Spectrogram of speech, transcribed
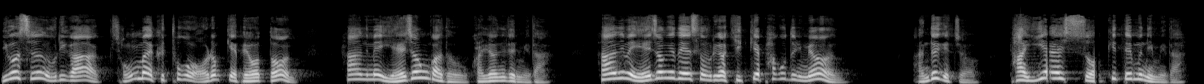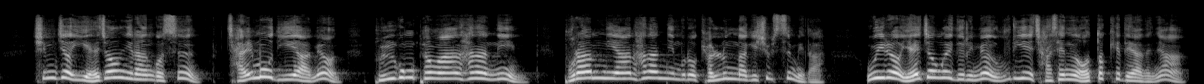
이것은 우리가 정말 그토록 어렵게 배웠던 하나님의 예정과도 관련이 됩니다. 하나님의 예정에 대해서 우리가 깊게 파고들면 안 되겠죠. 다 이해할 수 없기 때문입니다. 심지어 이 예정이라는 것은 잘못 이해하면 불공평한 하나님, 불합리한 하나님으로 결론 나기 쉽습니다. 오히려 예정을 들으면 우리의 자세는 어떻게 돼야 되냐?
